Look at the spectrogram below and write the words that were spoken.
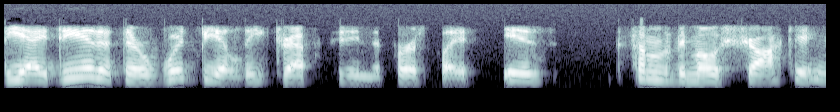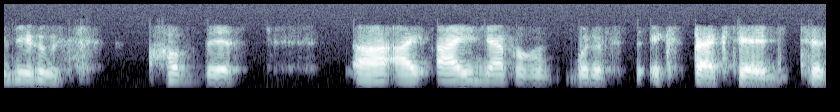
the idea that there would be a leak draft opinion in the first place is some of the most shocking news of this. Uh, I, I, never would have expected to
